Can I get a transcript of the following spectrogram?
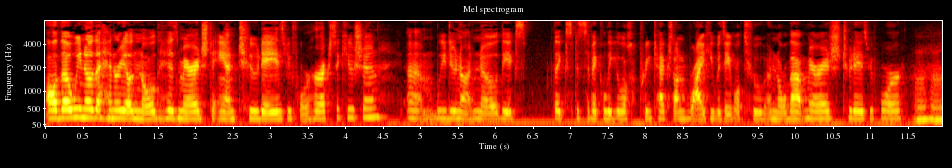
Although we know that Henry annulled his marriage to Anne two days before her execution, um, we do not know the ex- like specific legal pretext on why he was able to annul that marriage two days before. Mm-hmm.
